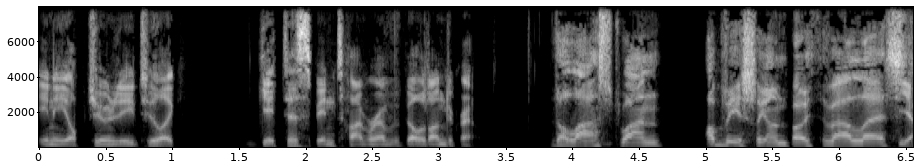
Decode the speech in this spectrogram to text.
any opportunity to like get to spend time around the Velvet Underground. The last one, obviously on both of our lists. Yeah.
